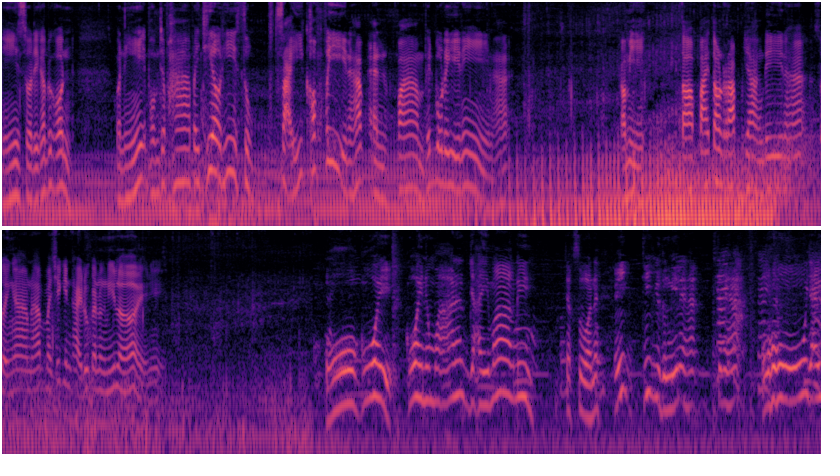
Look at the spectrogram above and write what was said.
นี่สวัสดีครับทุกคน วันนี้ผมจะพาไปเที่ยวที่สุขใสคอฟฟี่นะครับแอนด์ฟาร์มเพชรบุรีนี่นะฮะก็มีต่อไปต้อนรับอย่างดีนะฮะ สวยงามนะครับ มาเช็คอินถ่ายรูปกันตรงนี้เลยนี่โอ้กล้วย กล้วยน้ำว้านะใหญ่มากนี่ จากสวนนะเฮ้ยที่อยู่ตรงนี้เลยฮะ ใช่ไหมฮะใช่ค่ะโอ้โห ใหญ่จ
